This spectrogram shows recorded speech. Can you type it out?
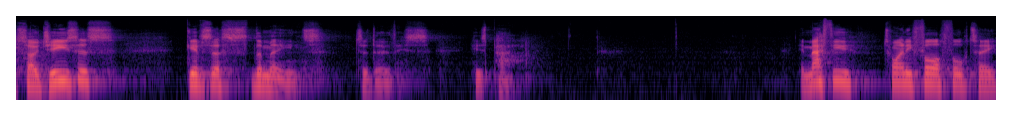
So Jesus gives us the means to do this, his power. In Matthew 24 14,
